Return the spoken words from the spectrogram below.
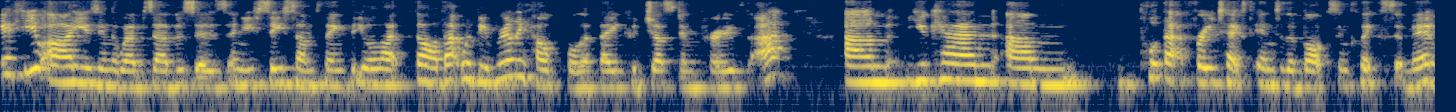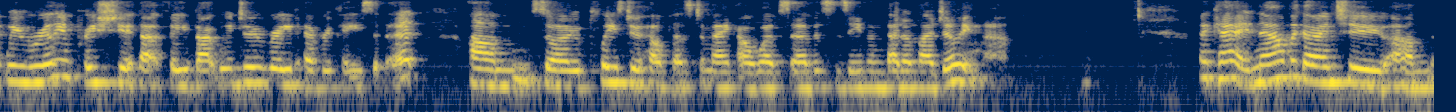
if you are using the web services and you see something that you're like, oh, that would be really helpful if they could just improve that, um, you can um, put that free text into the box and click submit. We really appreciate that feedback. We do read every piece of it. Um, so please do help us to make our web services even better by doing that. Okay, now we're going to um,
